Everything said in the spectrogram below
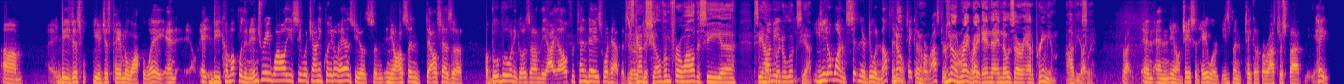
Um, do you just you just pay him to walk away? And uh, do you come up with an injury while you see what Johnny Cueto has? You know, some you know all of a sudden Dallas has a a boo boo and he goes on the IL for ten days, what happens? Just kind of shelve him for a while to see uh, see how Well, I mean, Cueto looks. Yeah. You don't want him sitting there doing nothing No, and taking no. up a roster No, spot, right, right, and and those are at a premium, obviously. Right. And and you know, Jason Heyward, he's been taking up a roster spot. Hey,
